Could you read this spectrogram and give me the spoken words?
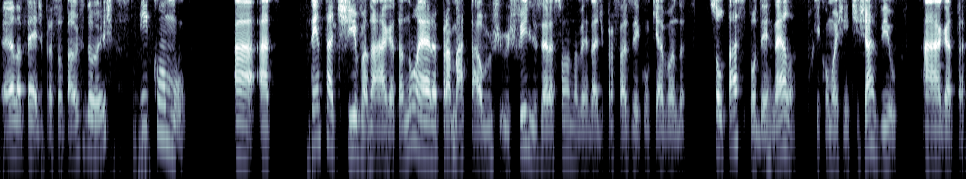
Ela pede pra soltar os dois. E como a, a tentativa da Agatha não era pra matar os, os filhos, era só, na verdade, pra fazer com que a Wanda soltasse poder nela, porque como a gente já viu, a Agatha,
